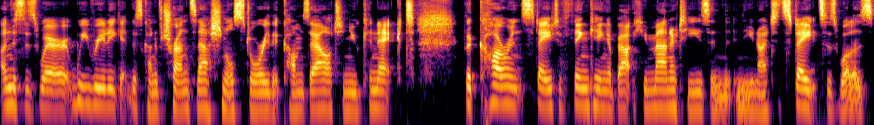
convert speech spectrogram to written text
And this is where we really get this kind of transnational story that comes out, and you connect the current state of thinking about humanities in, in the United States, as well as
